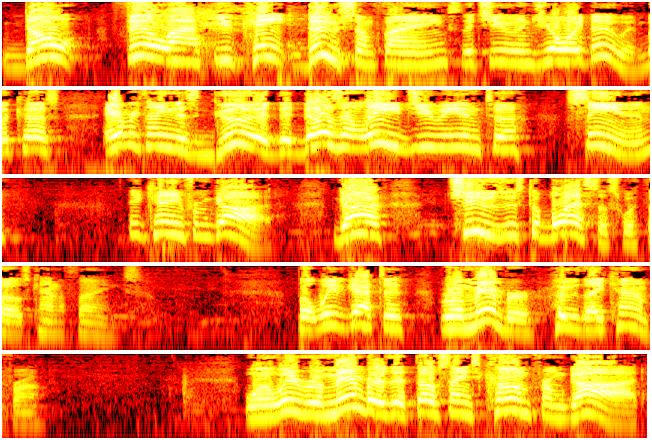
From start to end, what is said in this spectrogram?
don't feel like you can't do some things that you enjoy doing because everything that's good that doesn't lead you into sin, it came from God. God chooses to bless us with those kind of things. But we've got to remember who they come from. When we remember that those things come from God,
